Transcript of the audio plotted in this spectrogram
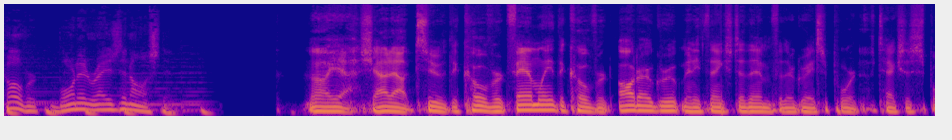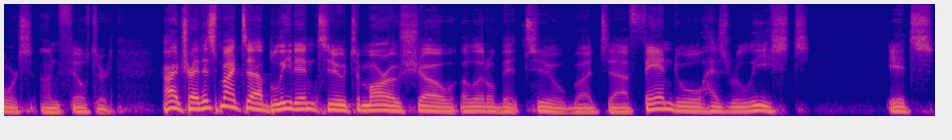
Covert, born and raised in Austin. Oh, yeah. Shout out to the Covert family, the Covert Auto Group. Many thanks to them for their great support of Texas Sports Unfiltered. All right, Trey, this might uh, bleed into tomorrow's show a little bit too, but uh, FanDuel has released its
